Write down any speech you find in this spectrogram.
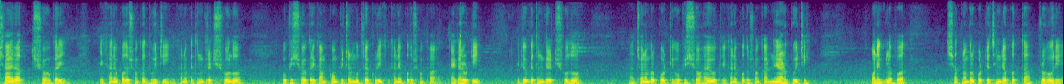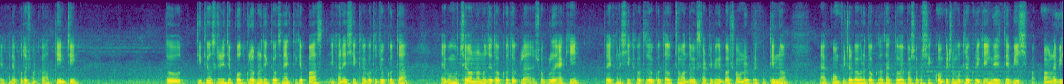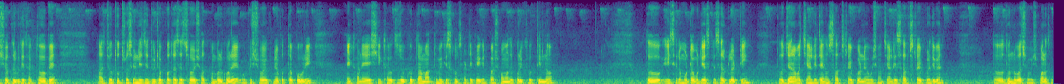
সায়রাত সহকারী এখানে পদ সংখ্যা দুইটি এখানে বেতন গ্রেড ষোলো। অফিস সহকারী কাম কম্পিউটার মুদ্রা মুদ্রাক্ষরিক, এখানে পদ সংখ্যা এগারোটি, এটিও বেতন গ্রেড ষোলো। ছয় নম্বর পদটি অফিস সহায়ক, এখানে পদ সংখ্যা নিরানব্বইটি। অনেকগুলো পদ। সাত নম্বর পদটি হচ্ছে নিরাপত্তা, প্রহরী, এখানে পদ সংখ্যা তিনটি। তো তৃতীয় শ্রেণির যে পদগুলো আপনারা দেখতে পাচ্ছেন, এক থেকে পাঁচ, এখানে শিক্ষাগত যোগ্যতা এবং হচ্ছে অন্যান্য যে দক্ষতাগুলো, সবগুলো একই। তো এখানে শিক্ষাগত যোগ্যতা, উচ্চ মাধ্যমিক সার্টিফিকেট বা সমন্বয়ের পরীক্ষা উত্তীর্ণ। কম্পিউটার ব্যবহারে দক্ষতা থাকতে হবে, পাশাপাশি কম্পিউটার মুদ্রাক্ষরিকে ইংরেজিতে বিশ, বাংলায় বিশ শব্দগতি থাকতে হবে। আর চতুর্থ শ্রেণির যে দুইটা পদ আছে, ছয়, সাত নম্বর ঘরে অফিস সহায়ক নিরাপত্তা প্রহরী, এখানে শিক্ষাগত যোগ্যতা, মাধ্যমিক স্কুল সার্টিফিকেট বা সমাজের পরীক্ষা উত্তীর্ণ। তো এই ছিল মোটামুটি আজকে সার্কুলারটি তো যারা আমার চ্যানেলটিতে এখন সাবস্ক্রাইব করেনি অবশ্যই আমার চ্যানেলটি সাবস্ক্রাইব করে দেবেন। তো ধন্যবাদ সবাই ভালো।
